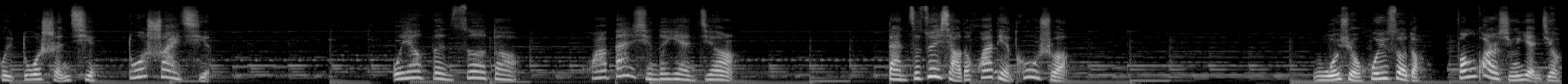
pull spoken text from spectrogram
会多神气，多帅气！我要粉色的花瓣形的眼镜。胆子最小的花点兔说：“我选灰色的方块型眼镜。”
